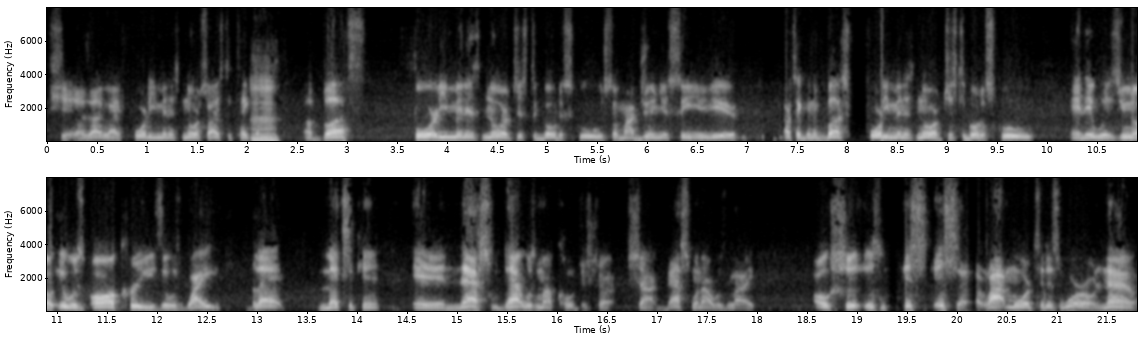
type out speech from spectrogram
Shit, I was like like 40 minutes north. So I used to take Mhm. a, a bus 40 minutes north just to go to school. So my junior senior year, I was taking a bus 40 minutes north just to go to school, and it was you know it was all creeds. It was white, black, Mexican, and that's that was my culture shock. shock. That's when I was like, oh shit, it's it's it's a lot more to this world now.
